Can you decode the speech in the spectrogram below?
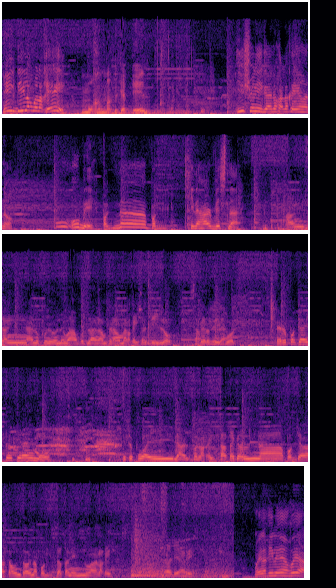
hindi lang malaki, mukhang mabigat din. Usually, gaano kalaki yung ano? U- ube. Pag na, pag hina-harvest na. Ang isang ano po yun, umabot lang ang pinakamalaki sa kilo. Isang pero kilo lang. three-fourths. Pero pagka ito tinanim mo, ito po ay lalo malaki. Tatagal na pag taon-taon na pagtatanim, malaki. Ari-ari. May laki na yan, kuya.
